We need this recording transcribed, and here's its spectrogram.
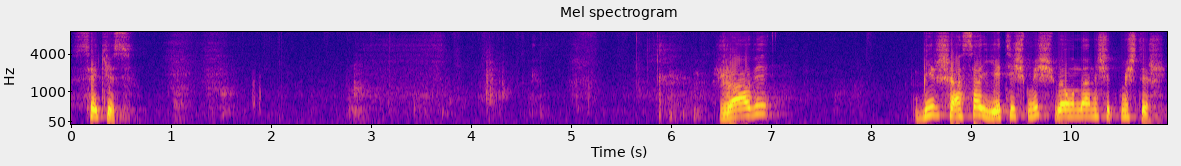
Sekiz. Ravi bir şahsa yetişmiş ve ondan işitmiştir.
